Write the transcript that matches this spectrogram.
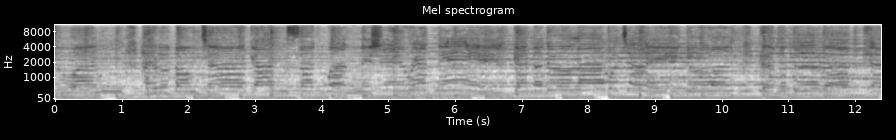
สวรรค์ ให้เราต้องเจอกันสักวันในชีวิตนี้เกิดมาดูแลหัวใจอีกดวงเกิดมาเพื่อรักแค่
